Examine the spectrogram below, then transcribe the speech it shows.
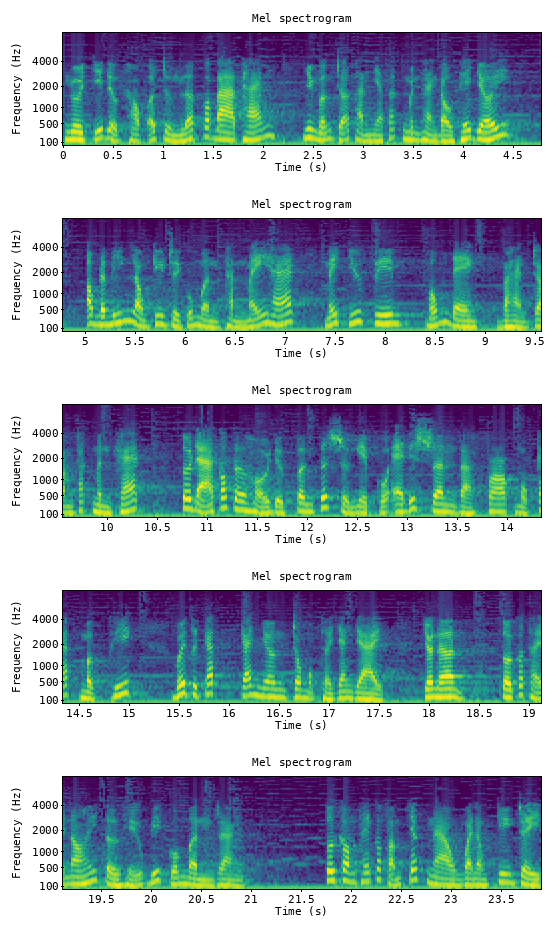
người chỉ được học ở trường lớp có 3 tháng nhưng vẫn trở thành nhà phát minh hàng đầu thế giới. Ông đã biến lòng kiên trì của mình thành máy hát, máy chiếu phim, bóng đèn và hàng trăm phát minh khác. Tôi đã có cơ hội được phân tích sự nghiệp của Edison và Ford một cách mật thiết với tư cách cá nhân trong một thời gian dài. Cho nên, tôi có thể nói từ hiểu biết của mình rằng Tôi không thấy có phẩm chất nào ngoài lòng kiên trì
